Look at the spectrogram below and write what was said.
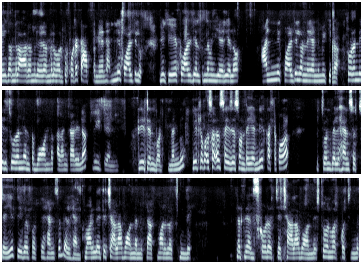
ఐదు వందలు ఆరు వందలు ఏడు వందల వరకు కూడా టాప్స్ ఉన్నాయండి. అన్ని క్వాలిటీలు మీకు ఏ క్వాలిటీ వెళ్తుందో మీ ఏరియాలో అన్ని క్వాలిటీలు ఉన్నాయండి మీకు చూడండి ఇది చూడండి ఎంత బాగుందో కలంకారీలో. త్రీ టెన్ త్రీ టెన్ పడుతుందండి. వీటిలో కూడా సైజెస్ ఉంటాయండి. కట్టుకో చూడండి బెల్ హ్యాండ్స్ వచ్చాయి. Three by four hands bell hands model అయితే చాలా బాగుందండి. ఫ్రాక్ మోడల్ వచ్చింది. థ్రెడ్స్ కూడా వచ్చాయి. చాలా బాగుంది. స్టోన్ వర్క్ వచ్చింది.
